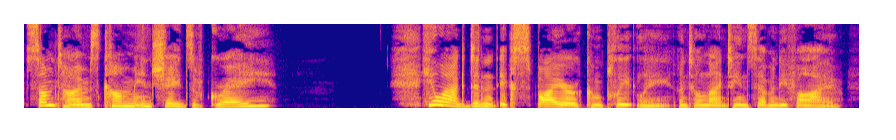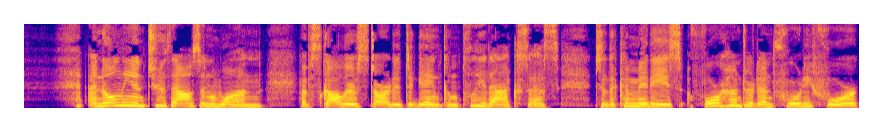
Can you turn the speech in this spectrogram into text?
sometimes come in shades of gray? HUAC didn't expire completely until 1975, and only in 2001 have scholars started to gain complete access to the committee's 444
